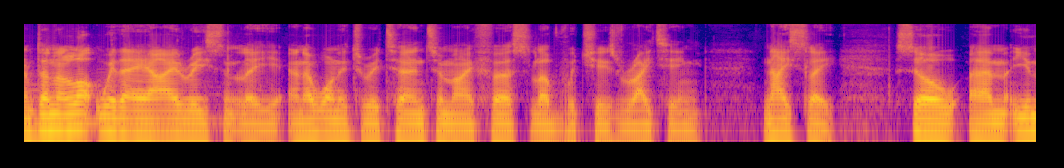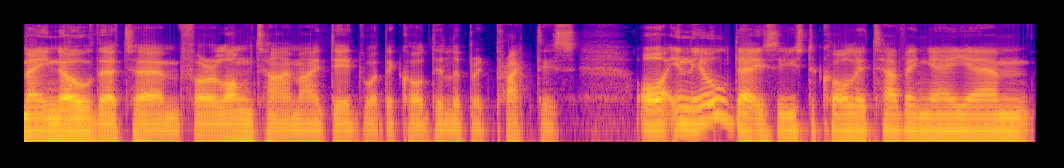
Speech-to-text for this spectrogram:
I've done a lot with AI recently, and I wanted to return to my first love, which is writing nicely. So um, you may know that um, for a long time I did what they call deliberate practice, or in the old days they used to call it having a, um,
